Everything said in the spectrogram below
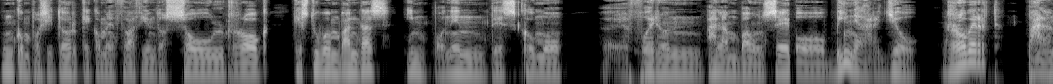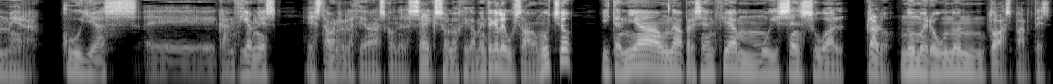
un compositor que comenzó haciendo soul, rock, que estuvo en bandas imponentes como eh, fueron Alan Bownset o Vinegar Joe. Robert Palmer, cuyas eh, canciones estaban relacionadas con el sexo, lógicamente, que le gustaba mucho, y tenía una presencia muy sensual. Claro, número uno en todas partes.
